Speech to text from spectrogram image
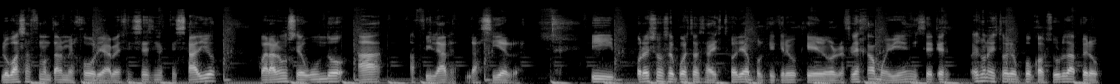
lo vas a afrontar mejor y a veces es necesario parar un segundo a afilar la sierra. Y por eso os he puesto esa historia, porque creo que lo refleja muy bien y sé que es una historia un poco absurda, pero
